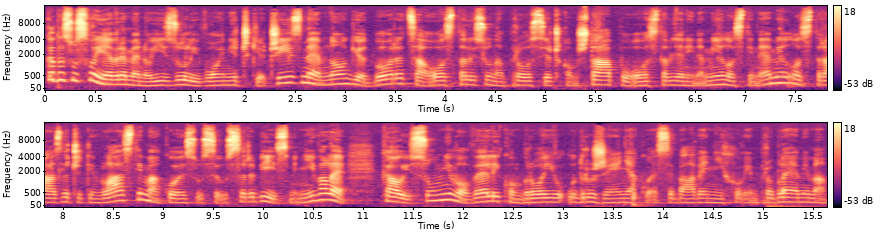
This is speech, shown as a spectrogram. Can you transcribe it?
Kada su svojevremeno izuli vojničke čizme, mnogi od boraca ostali su na prosječkom štapu, ostavljeni na milost i nemilost različitim vlastima koje su se u Srbiji smenjivale, kao i sumnjivo velikom broju udruženja koje se bave njihovim problemima.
